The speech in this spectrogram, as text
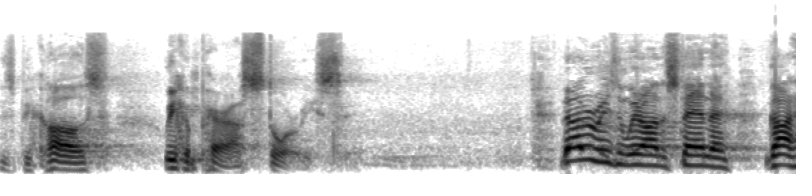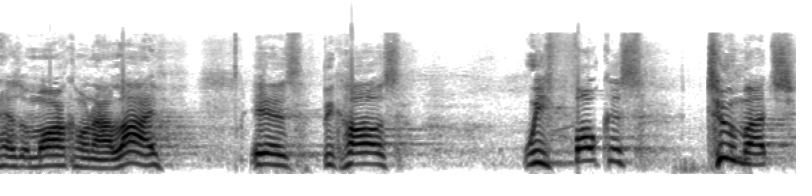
is because we compare our stories. The other reason we don't understand that God has a mark on our life is because we focus too much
